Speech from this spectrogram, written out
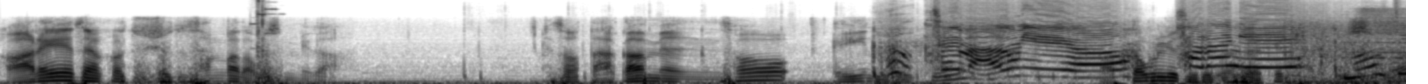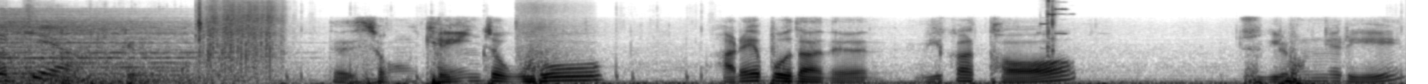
아래에다가 두셔도 상관없습니다. 그래서 나가면서 A 누르고 제 마음이에요. 아, W 누르면서. 이렇게 됩니다. 그래서 저건 개인적으로 아래보다는 위가 더 죽일 확률이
